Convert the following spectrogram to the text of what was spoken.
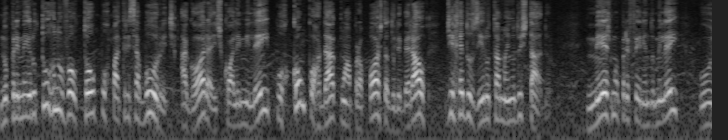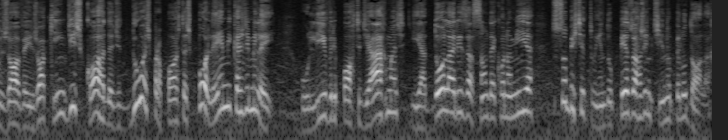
No primeiro turno, votou por Patrícia Burrit. Agora escolhe Milley por concordar com a proposta do liberal de reduzir o tamanho do Estado. Mesmo preferindo Milley, o jovem Joaquim discorda de duas propostas polêmicas de Milley o livre porte de armas e a dolarização da economia, substituindo o peso argentino pelo dólar.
